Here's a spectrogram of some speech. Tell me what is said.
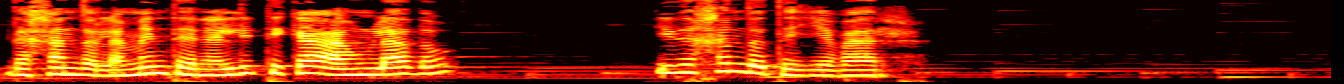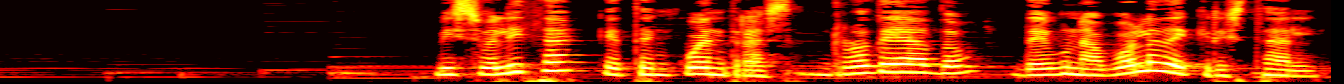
dejando la mente analítica a un lado y dejándote llevar. Visualiza que te encuentras rodeado de una bola de cristal,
